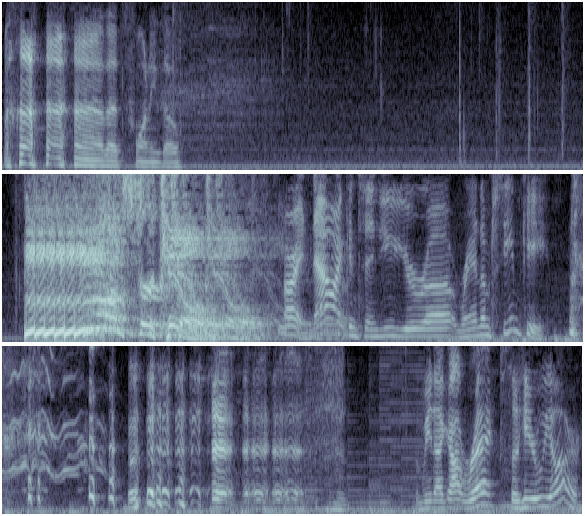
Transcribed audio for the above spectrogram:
That's funny though. Monster kill! All right, now I can send you your uh, random Steam key. I mean, I got wrecked, so here we are.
